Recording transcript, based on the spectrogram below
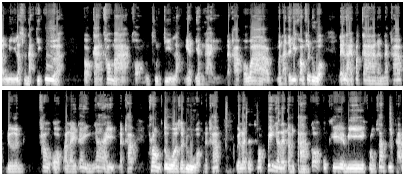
มันมีลักษณะที่เอื้อต่อการเข้ามาของทุนจีนเหล่านี้ยังไงนะครับ เพราะว่ามันอาจจะมีความสะดวกหลาย ๆ ประการนะครับ เดิน เข้าออกอะไรได้ง่ายนะครับ คล่องตัวสะดวกนะครับ เวลาจะช้อปปิ้งอะไรต่างๆ ก็โอเค มีโครงสร้างพื้นฐาน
